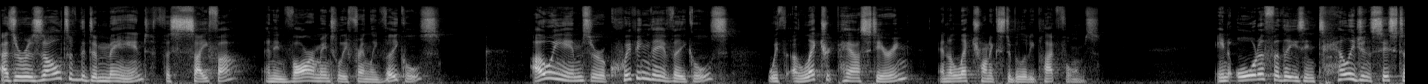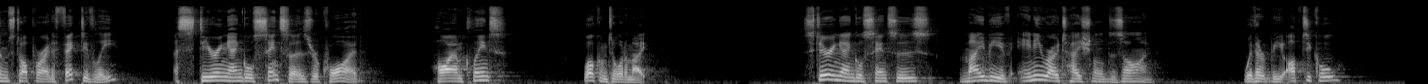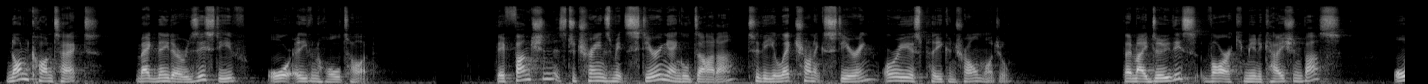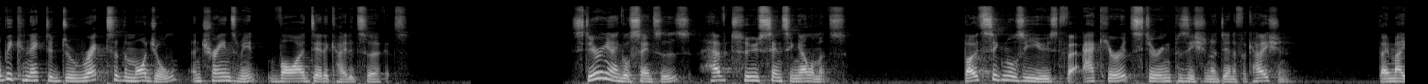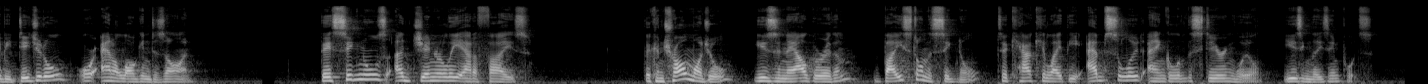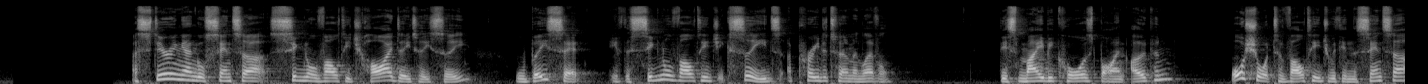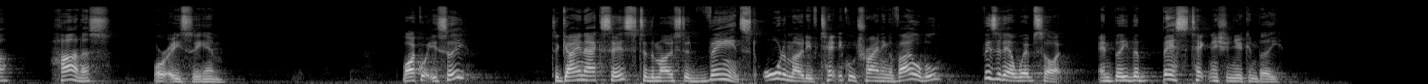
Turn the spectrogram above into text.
As a result of the demand for safer and environmentally friendly vehicles, OEMs are equipping their vehicles with electric power steering and electronic stability platforms. In order for these intelligent systems to operate effectively, a steering angle sensor is required. Hi, I'm Clint. Welcome to AutoMate. Steering angle sensors may be of any rotational design, whether it be optical, non-contact, magnetoresistive, or even Hall type. Their function is to transmit steering angle data to the electronic steering or ESP control module. They may do this via a communication bus or be connected direct to the module and transmit via dedicated circuits. Steering angle sensors have two sensing elements. Both signals are used for accurate steering position identification. They may be digital or analog in design. Their signals are generally out of phase. The control module uses an algorithm based on the signal to calculate the absolute angle of the steering wheel using these inputs. A steering angle sensor signal voltage high DTC will be set if the signal voltage exceeds a predetermined level. This may be caused by an open or short to voltage within the sensor, harness or ECM. Like what you see? To gain access to the most advanced automotive technical training available, visit our website and be the best technician you can be.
